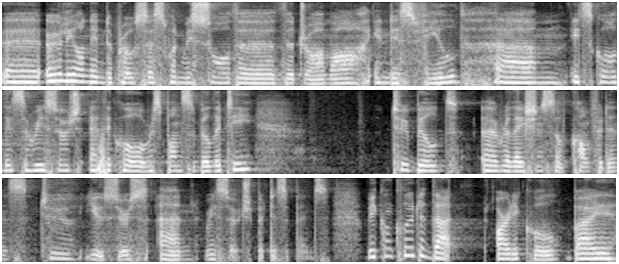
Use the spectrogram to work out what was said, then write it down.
uh, early on in the process, when we saw the, the drama in this field, um, it's called it's a research ethical responsibility to build uh, relations of confidence to users and research participants. We concluded that article by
